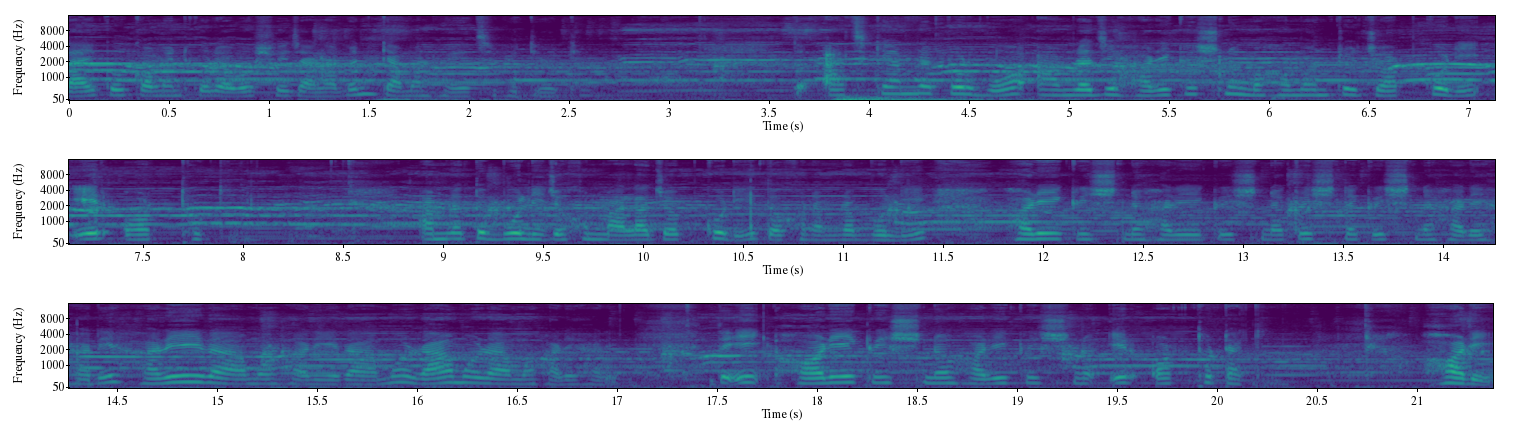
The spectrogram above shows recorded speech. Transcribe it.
লাইক ও কমেন্ট করে অবশ্যই জানাবেন কেমন হয়েছে ভিডিওটি। তো আজকে আমরা পড়ব, আমরা যে হরে কৃষ্ণ মহামন্ত্র জপ করি, এর অর্থ কী? আমরা তো বলি, যখন মালা জপ করি, তখন আমরা বলি, হরে কৃষ্ণ হরে কৃষ্ণ কৃষ্ণ কৃষ্ণ, হরে হরে হরে রাম হরে রাম রাম রাম, হরে হরে। তো এই হরে কৃষ্ণ হরে কৃষ্ণ এর অর্থটা কি? হরে।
